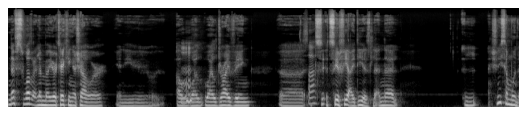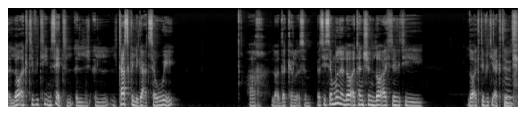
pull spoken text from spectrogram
نفس وضع لما you're taking a shower يعني أو while, while driving صح. تص- تصير في ideas لأن شنو يسمونه؟ low activity نسيت. ال- ال- ال- ال task اللي قاعد تسويه. آخ لا أتذكر الاسم. بس يسمونه low attention low activity low activity activity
